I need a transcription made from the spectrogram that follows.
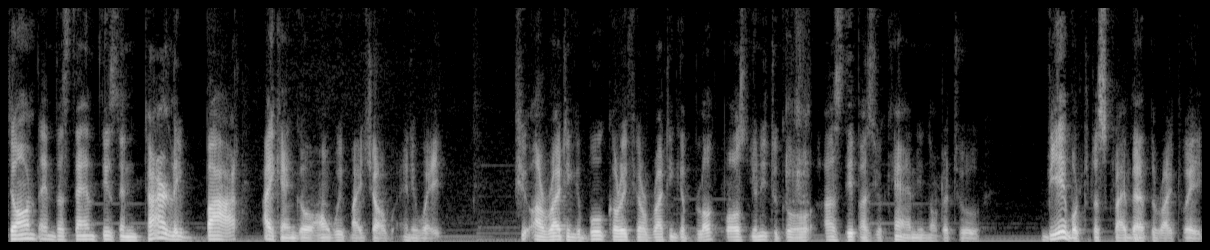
don't understand this entirely, but I can go on with my job anyway if you are writing a book or if you're writing a blog post, you need to go as deep as you can in order to be able to describe that the right way.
